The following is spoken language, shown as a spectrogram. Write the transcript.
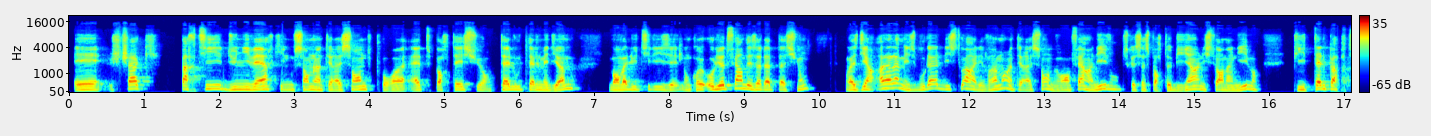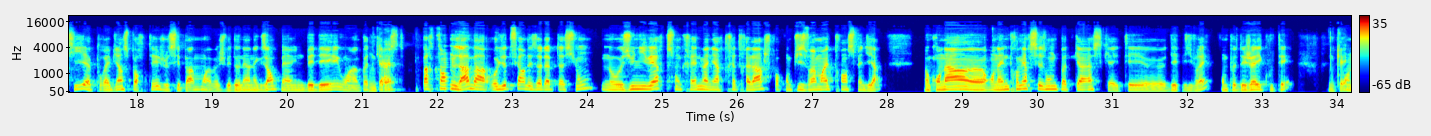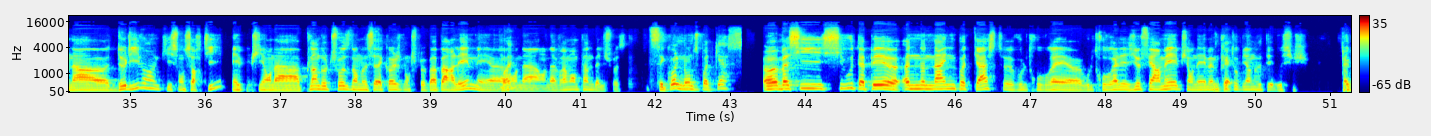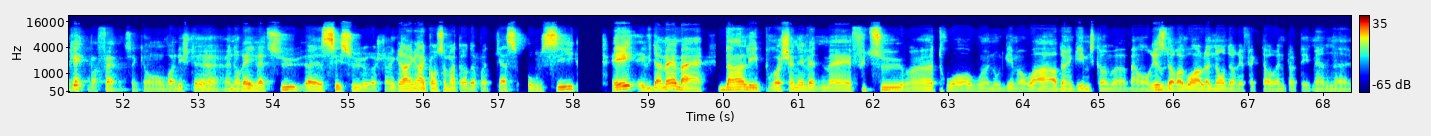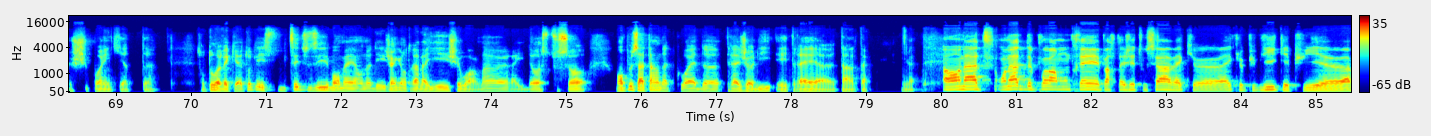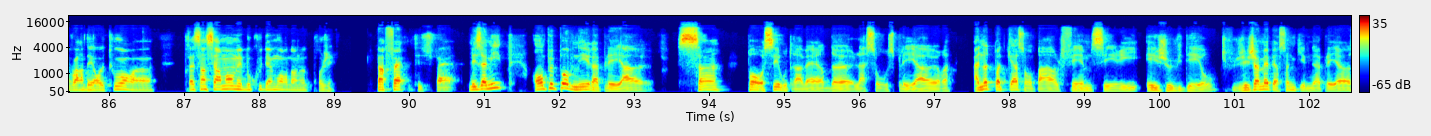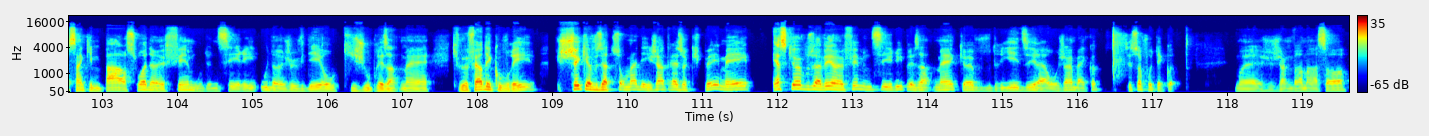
Et chaque partie d'univers qui nous semble intéressante pour être portée sur tel ou tel médium, ben, on va l'utiliser. Donc, au lieu de faire des adaptations, on va se dire, ah là là, mais ce bout-là de l'histoire, elle est vraiment intéressante, on devrait en faire un livre, parce que ça se porte bien, l'histoire d'un livre. Puis telle partie, elle pourrait bien se porter, je ne sais pas, moi, je vais donner un exemple, mais à une BD ou à un podcast. Partant de là, bah, au lieu de faire des adaptations, nos univers sont créés de manière très très large pour qu'on puisse vraiment être transmédia. Donc on a, euh, on a une première saison de podcast qui a été euh, délivrée, qu'on peut déjà écouter. On a deux livres qui sont sortis et puis on a plein d'autres choses dans nos sacoches dont je ne peux pas parler, mais euh, on, a, on a vraiment plein de belles choses. C'est quoi le nom du podcast? Euh, bah, si, si, vous tapez euh, Unknown Nine Podcast, vous le, trouverez, vous le trouverez les yeux fermés et puis on est même plutôt bien noté dessus. OK, parfait. C'est qu'on va aller jeter un, oreille là-dessus. c'est sûr, je suis un grand, grand consommateur de podcasts aussi. Et évidemment, ben, dans les prochains événements futurs, un 3 ou un autre Game Award, un Gamescom, euh, ben, on risque de revoir le nom de Reflector Entertainment. Euh, je ne suis pas inquiète. Surtout avec euh, toutes les. Tu sais, tu dis, bon, ben, on a des gens qui ont travaillé chez Warner, Eidos, tout ça. On peut s'attendre à de quoi de très joli et très tentant. Ah, on, a hâte, on a hâte de pouvoir montrer et partager tout ça avec, avec le public et puis avoir des retours très sincèrement, mais beaucoup d'amour dans notre projet. Parfait, c'est super. Les amis, on ne peut pas venir à Player sans passer au travers de la sauce Player. À notre podcast, on parle films, séries et jeux vidéo. J'ai jamais personne qui est venu à Player sans qu'il me parle soit d'un film ou d'une série ou d'un jeu vidéo qui joue présentement, qui veut faire découvrir. Je sais que vous êtes sûrement des gens très occupés, mais est-ce que vous avez un film, une série présentement que vous voudriez dire aux gens, ben écoute, c'est ça, il faut t'écouter. Moi, j'aime vraiment ça.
